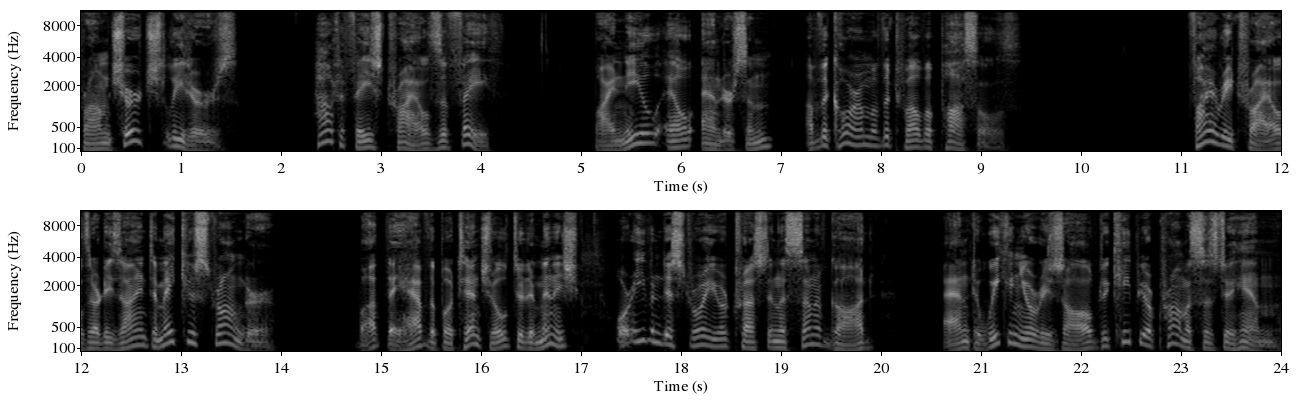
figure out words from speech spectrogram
From Church Leaders How to Face Trials of Faith by Neil L. Andersen of the Quorum of the Twelve Apostles. Fiery trials are designed to make you stronger, but they have the potential to diminish or even destroy your trust in the Son of God and to weaken your resolve to keep your promises to Him.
